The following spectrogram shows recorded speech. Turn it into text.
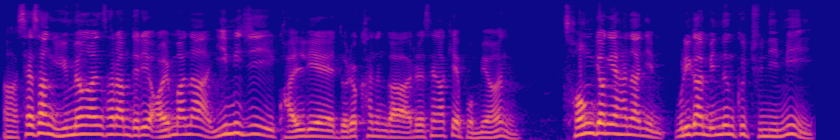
어, 세상 유명한 사람들이 얼마나 이미지 관리에 노력하는가를 생각해 보면 성경의 하나님, 우리가 믿는 그 주님이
